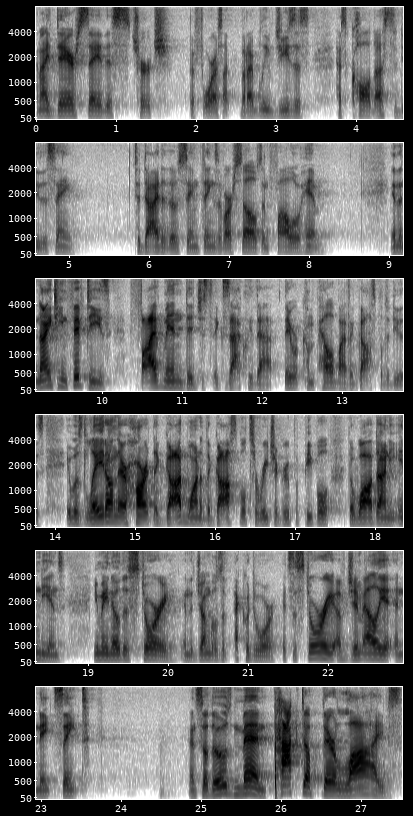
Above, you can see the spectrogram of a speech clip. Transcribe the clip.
And I dare say this, church, before us, but I believe Jesus has called us to do the same, to die to those same things of ourselves and follow him. In the 1950s, five men did just exactly that. They were compelled by the gospel to do this. It was laid on their heart that God wanted the gospel to reach a group of people, the Waodani Indians. You may know this story in the jungles of Ecuador. It's the story of Jim Elliot and Nate Saint. And so those men packed up their lives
